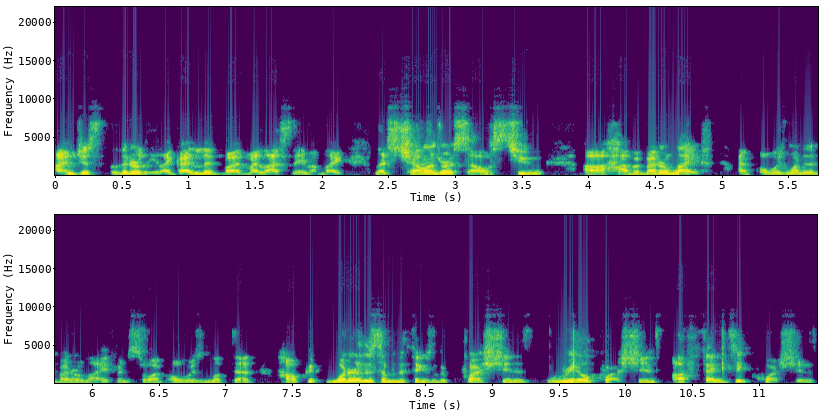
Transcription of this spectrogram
i'm just literally like i live by my last name. I'm like let's challenge ourselves to uh, have a better life. I've always wanted a better life. And so i've always looked at how could what are the, some of the things or the questions real questions authentic questions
